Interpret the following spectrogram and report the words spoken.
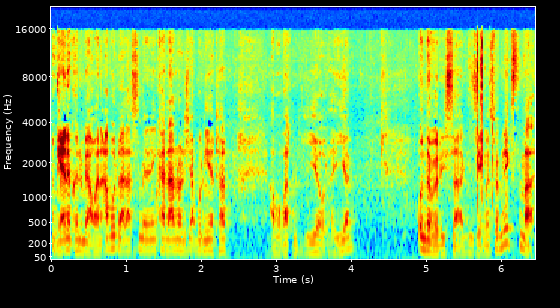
Und gerne könnt ihr mir auch ein Abo da lassen, wenn ihr den Kanal noch nicht abonniert habt. Abo-Button hier oder hier. Und dann würde ich sagen, sehen wir uns beim nächsten Mal.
